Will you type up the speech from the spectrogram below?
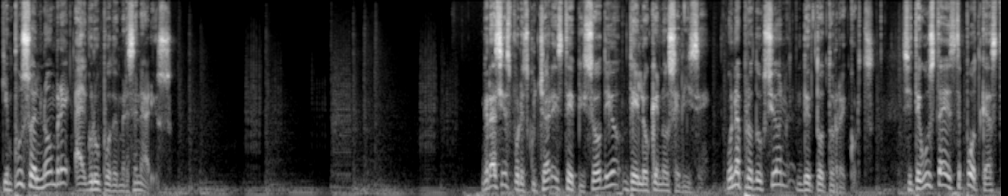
quien puso el nombre al grupo de mercenarios. Gracias por escuchar este episodio de Lo que no se dice, una producción de Toto Records. Si te gusta este podcast,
